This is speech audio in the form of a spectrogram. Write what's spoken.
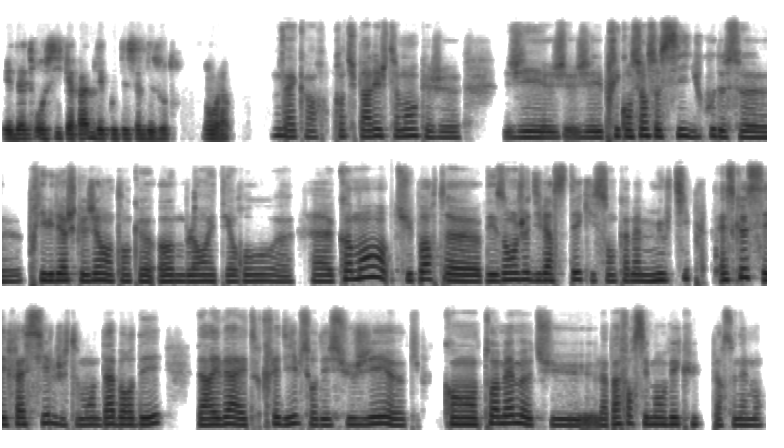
et d'être aussi capable d'écouter celle des autres. Donc voilà. D'accord. Quand tu parlais justement que je j'ai pris conscience aussi du coup de ce privilège que j'ai en tant qu'homme blanc hétéro. Euh, euh, comment tu portes euh, des enjeux de diversité qui sont quand même multiples? Est-ce que c'est facile justement d'aborder, d'arriver à être crédible sur des sujets qui, quand toi-même tu l'as pas forcément vécu personnellement?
